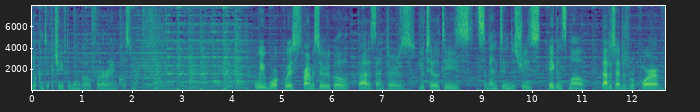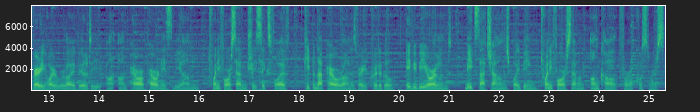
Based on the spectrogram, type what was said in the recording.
looking to achieve the one goal for our end customer. We work with pharmaceutical, data centres, utilities, cement industries, big and small. Data centres require very high reliability on, on power. Power needs to be on 24-7, 365. Keeping that power on is very critical. ABB Ireland meets that challenge by being 24-7 on call for our customers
